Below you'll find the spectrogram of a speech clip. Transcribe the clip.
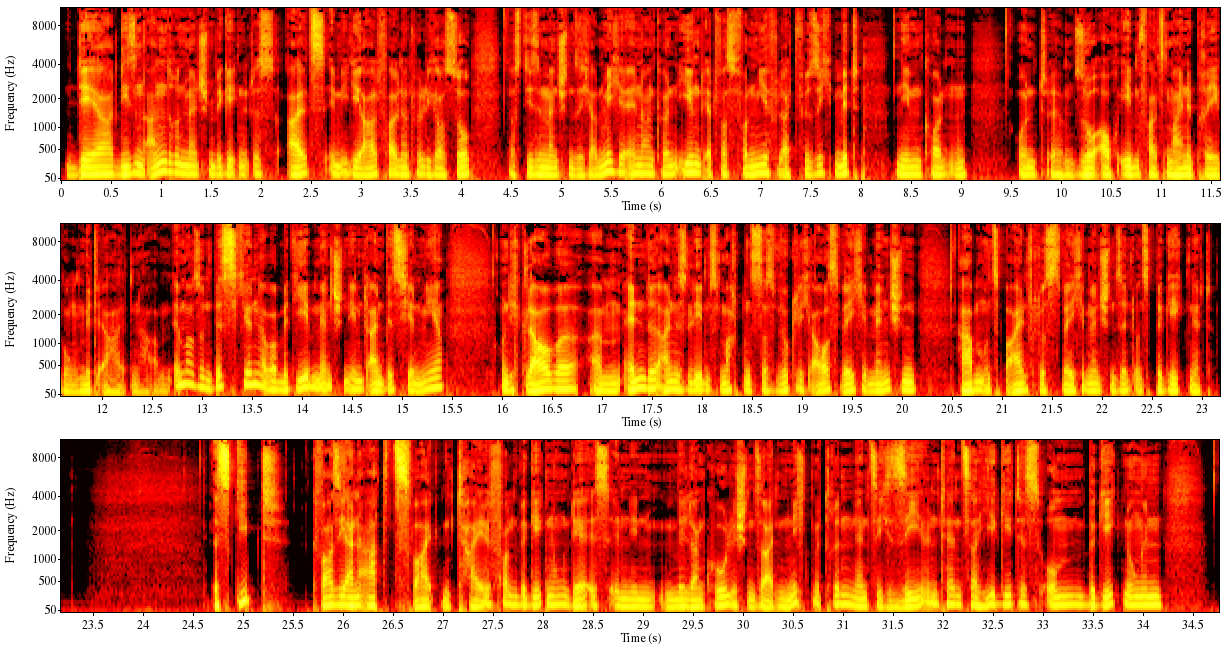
der diesen anderen Menschen begegnet ist, als im Idealfall natürlich auch so, dass diese Menschen sich an mich erinnern können, irgendetwas von mir vielleicht für sich mitnehmen konnten und ähm, so auch ebenfalls meine Prägung miterhalten haben. Immer so ein bisschen, aber mit jedem Menschen eben ein bisschen mehr. Und ich glaube, am Ende eines Lebens macht uns das wirklich aus, welche Menschen haben uns beeinflusst, welche Menschen sind uns begegnet. Es gibt quasi eine Art zweiten Teil von Begegnungen, der ist in den melancholischen Seiten nicht mit drin, nennt sich Seelentänzer. Hier geht es um Begegnungen,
